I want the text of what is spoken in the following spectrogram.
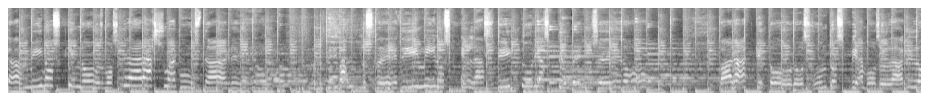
caminos que nos mostrará su agustagre. Vivan los redimidos en las victorias del vencedor, para que todos juntos veamos la gloria.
